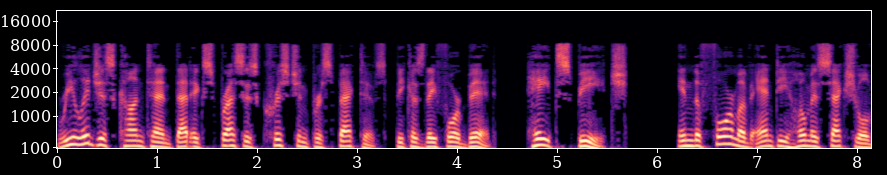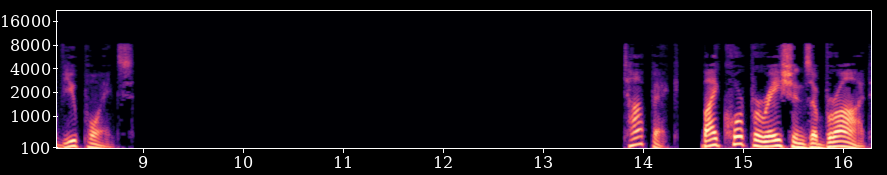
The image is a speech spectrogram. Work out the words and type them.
religious content that expresses Christian perspectives, because they forbid hate speech in the form of anti-homosexual viewpoints. By corporations abroad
